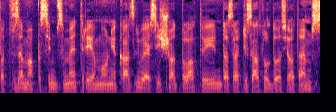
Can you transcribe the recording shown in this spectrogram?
pat zemā pa 100 metriem. Un, ja kāds gribēs izšaut pa Latviju, tās raķetes atlidos. Jautājums,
